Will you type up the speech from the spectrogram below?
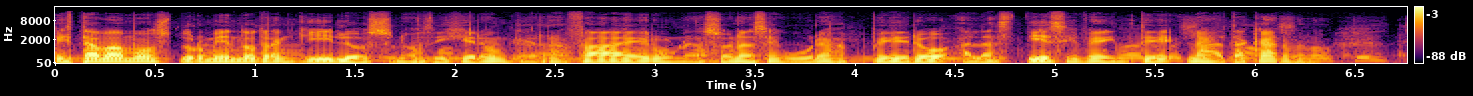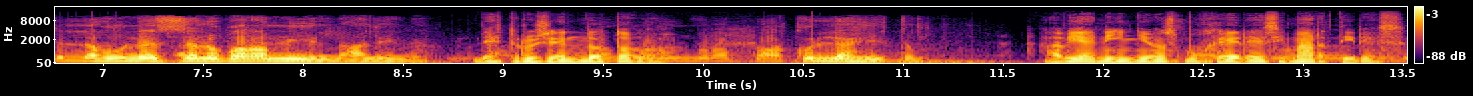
Estábamos durmiendo tranquilos, nos dijeron que Rafah era una zona segura, pero a las 10 y 20 la atacaron, destruyendo todo. Había niños, mujeres y mártires.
